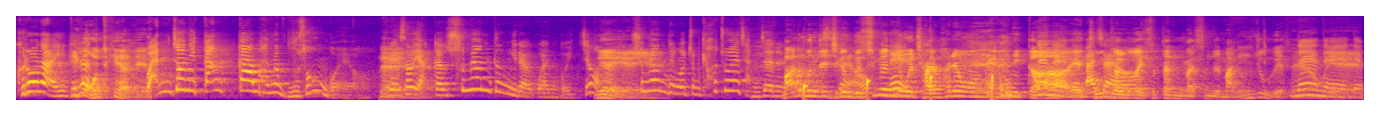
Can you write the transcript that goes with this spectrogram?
그런 아이들은 이거 어떻게 해야 돼요? 완전히 깜깜하면 무서운 거예요. 네. 그래서 약간 수면등이라고 하는 거 있죠. 예, 예, 예. 수면등을 좀 켜줘야 잠자는 많은 분들이 지금 그 있어요. 수면등을 네. 잘 활용하니까 네네네, 예, 좋은 맞아요. 결과가 있었다는 말씀들 많이 해주고 계세요. 네네, 예. 네,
